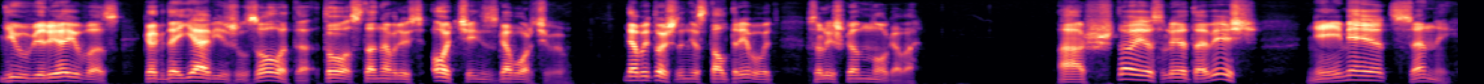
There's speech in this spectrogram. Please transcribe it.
И уверяю вас, когда я вижу золото, то становлюсь очень сговорчивым я бы точно не стал требовать слишком многого. «А что, если эта вещь не имеет цены?»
